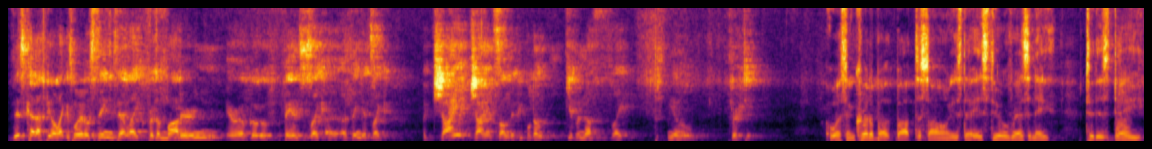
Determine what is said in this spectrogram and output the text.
this kind of feel like is one of those things that like for the modern era of go-go fans is like a, a thing that's like a giant, giant song that people don't give enough like you know thrift to. What's incredible about the song is that it still resonates to this day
